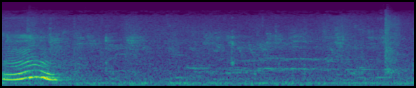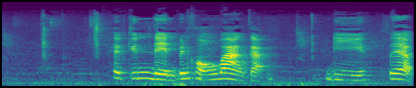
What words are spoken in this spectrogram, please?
อืมเฮ็ดกินเด่นเป็นของว่างกะ ดีแซ่บ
